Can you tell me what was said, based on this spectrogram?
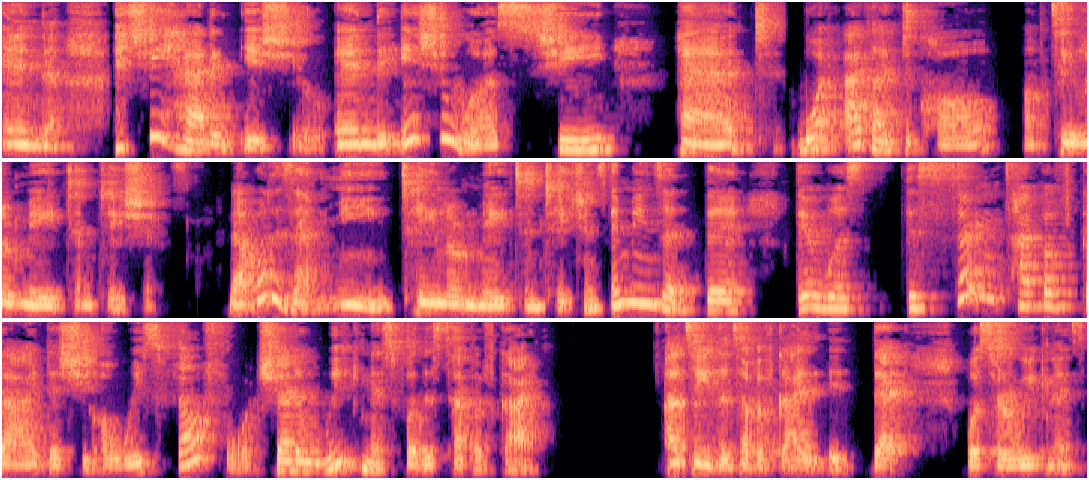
And, uh, and she had an issue, and the issue was she had what I'd like to call um, tailor made temptations. Now, what does that mean, tailor made temptations? It means that there, there was this certain type of guy that she always fell for. She had a weakness for this type of guy. I'll tell you the type of guy that was her weakness.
